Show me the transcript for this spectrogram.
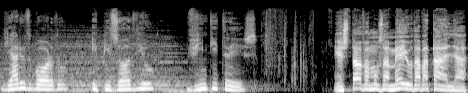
Diário de Bordo, episódio 23. Estávamos a meio da batalha.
